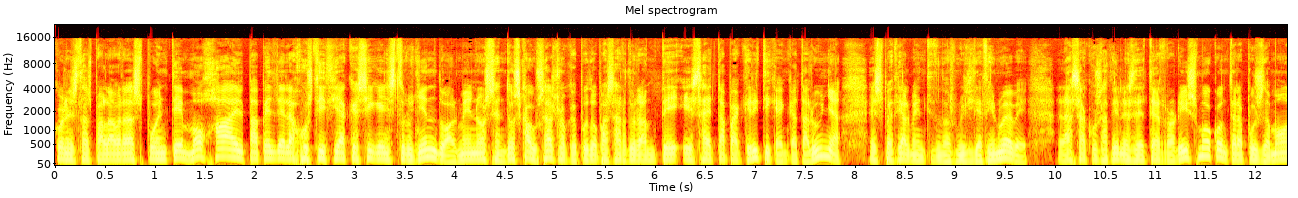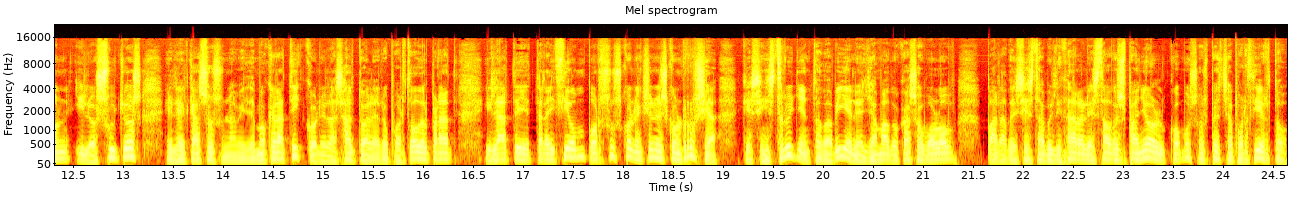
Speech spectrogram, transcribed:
Con estas palabras, Puente moja el papel de la justicia que sigue instruyendo, al menos en dos causas, lo que pudo pasar durante esa etapa crítica en Cataluña, especialmente en 2019. Las acusaciones de terrorismo contra Puigdemont y los suyos en el caso Tsunami Democratic, con el asalto al aeropuerto del Prat, y la traición por sus conexiones con Rusia, que se instruyen todavía en el llamado caso Bolov para desestabilizar al Estado español, como sospecha, por cierto,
